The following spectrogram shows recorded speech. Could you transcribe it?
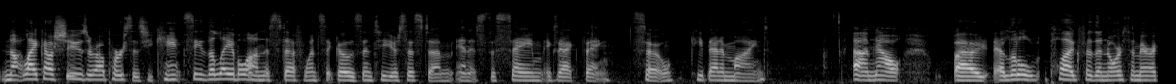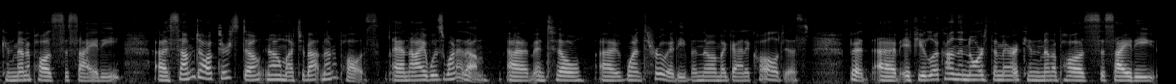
not like our shoes or our purses. You can't see the label on this stuff once it goes into your system, and it's the same exact thing. So keep that in mind. Um, now, uh, a little plug for the North American Menopause Society. Uh, some doctors don't know much about menopause, and I was one of them uh, until I went through it, even though I'm a gynecologist. But uh, if you look on the North American Menopause Society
